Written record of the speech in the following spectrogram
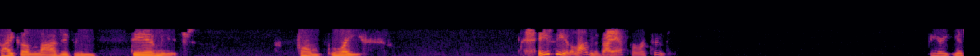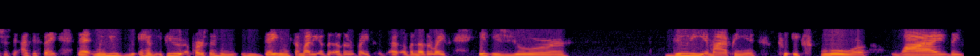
psychologically damaged from race. And you see it a lot in the diaspora too. Very interesting. I just say that when you have, if you're a person who who's dating somebody of the other race of another race, it is your duty, in my opinion, to explore why they've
